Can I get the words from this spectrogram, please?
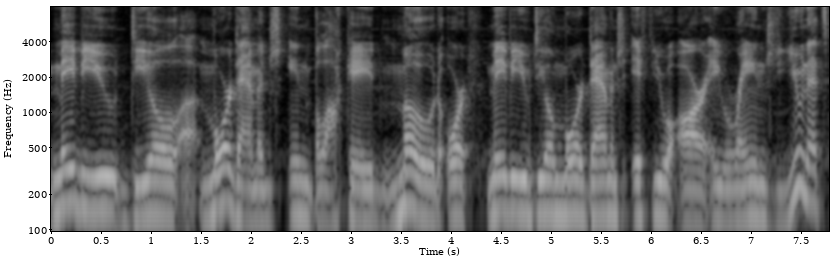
maybe you deal uh, more damage in blockade mode or maybe you deal more damage if you are a ranged unit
